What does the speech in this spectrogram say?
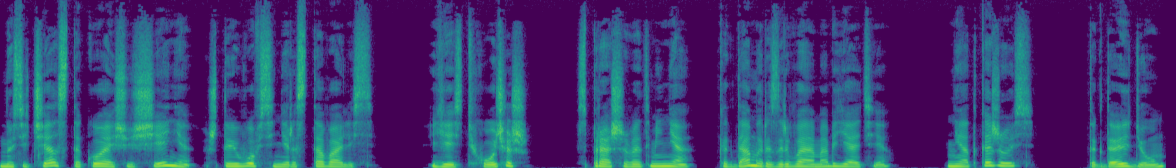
но сейчас такое ощущение, что и вовсе не расставались. «Есть хочешь?» — спрашивает меня, когда мы разрываем объятия. «Не откажусь». «Тогда идем».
